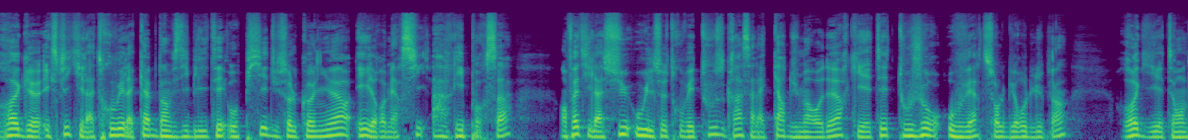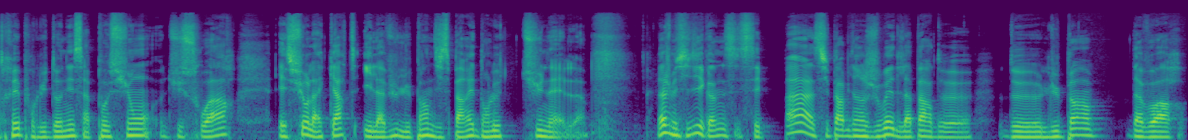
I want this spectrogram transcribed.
Rogue euh, explique qu'il a trouvé la cape d'invisibilité au pied du sol cogneur et il remercie Harry pour ça. En fait, il a su où ils se trouvaient tous grâce à la carte du maraudeur qui était toujours ouverte sur le bureau de Lupin. Rogue y était entré pour lui donner sa potion du soir et sur la carte, il a vu Lupin disparaître dans le tunnel. Là, je me suis dit, quand même, c'est- pas super bien joué de la part de, de Lupin d'avoir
